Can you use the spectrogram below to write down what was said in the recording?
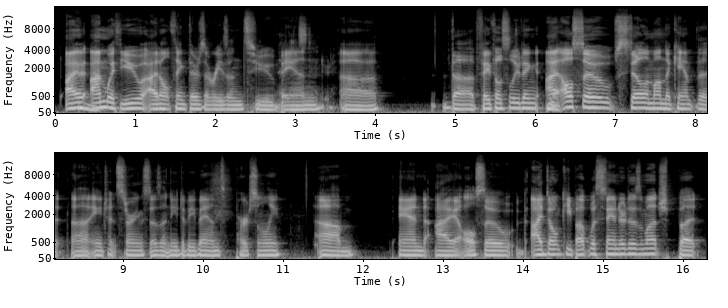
I I'm with you. I don't think there's a reason to ban uh the faithless looting. I also still am on the camp that uh, ancient stirrings doesn't need to be banned personally. Um, and I also I don't keep up with standard as much, but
